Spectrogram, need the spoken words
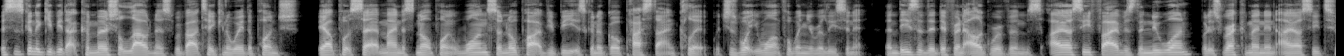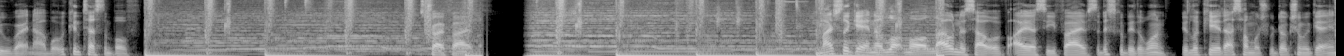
This is going to give you that commercial loudness without taking away the punch. The output's set at minus 0.1, so no part of your beat is going to go past that and clip, which is what you want for when you're releasing it. Then these are the different algorithms. IRC5 is the new one, but it's recommending IRC2 right now, but we can test them both. Let's try 5. I'm actually getting a lot more loudness out of IRC5, so this could be the one. If you look here, that's how much reduction we're getting.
